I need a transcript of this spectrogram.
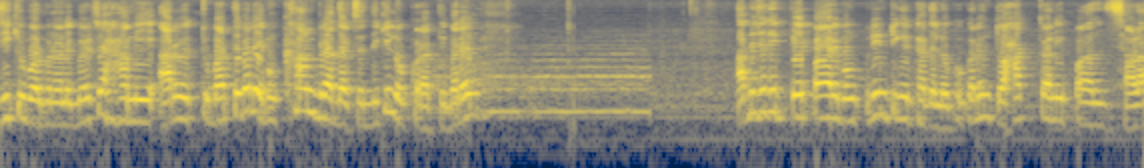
জিকিউ বলবেন অনেক বেড়েছে। হামি আরও একটু বাড়তে পারে এবং খান ব্রাদার্সের দিকে লক্ষ্য রাখতে পারেন। আপনি যদি পেপার এবং প্রিন্টিং এর খাতে লক্ষ্য করেন, তো হাক্কানি পাল ছাড়া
